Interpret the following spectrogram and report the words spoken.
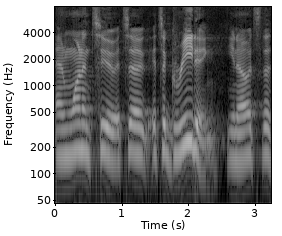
and 1 and 2. It's a, it's a greeting, you know, it's the,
